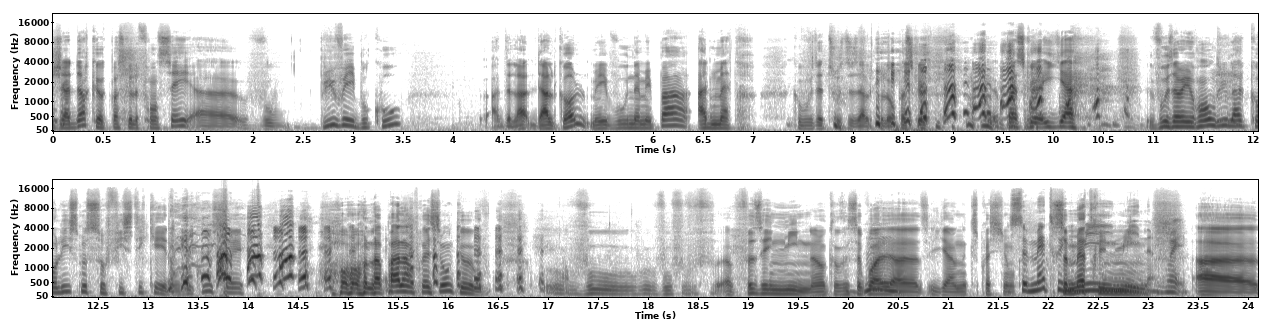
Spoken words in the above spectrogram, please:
J'adore que parce que le français, euh, vous buvez beaucoup d'alcool, mais vous n'aimez pas admettre que vous êtes tous des alcoolos parce que parce que il y a vous avez rendu l'alcoolisme sophistiqué donc du coup c'est on n'a pas l'impression que vous, vous, faisiez une mine c'est quoi Mm. euh, il y a une expression Se mettre une mine, oui. Euh,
